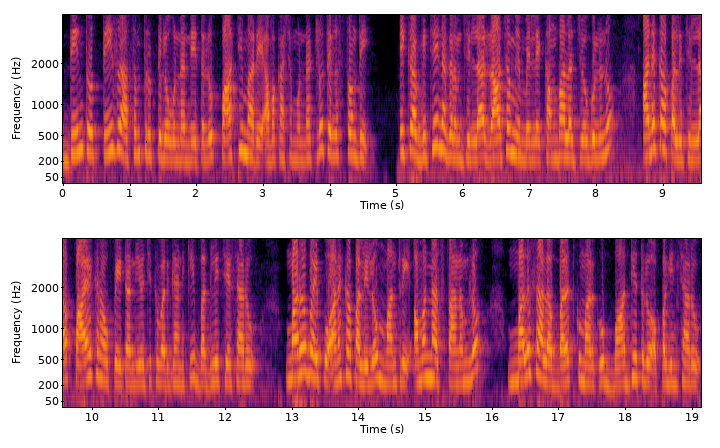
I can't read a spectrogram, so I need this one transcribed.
దీంతో తీవ్ర అసంతృప్తిలో ఉన్న నేతలు పార్టీ మారే అవకాశం ఉన్నట్లు తెలుస్తోంది. ఇక విజయనగరం జిల్లా రాజం ఎమ్మెల్యే కంబాల జోగులను అనకాపల్లి జిల్లా పాయకరావుపేట నియోజకవర్గానికి బదిలీ చేశారు. మరోవైపు అనకాపల్లిలో మంత్రి అమర్నాథ్ స్థానంలో మలసాల భరత్ కుమార్కు బాధ్యతలు అప్పగించారు.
